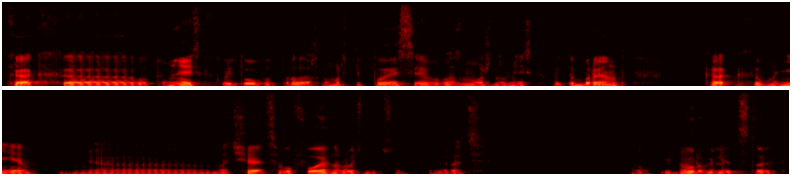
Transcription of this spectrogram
как, э, вот у меня есть какой-то опыт продаж на маркетплейсе, возможно, у меня есть какой-то бренд, как мне э, начать в офлайн розницу играть? Вот, и дорого ли это стоит?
